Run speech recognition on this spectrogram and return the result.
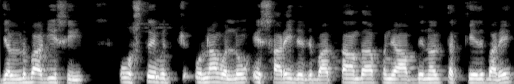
ਜਲਦਬਾਜ਼ੀ ਸੀ, ਉਸ ਦੇ ਵਿੱਚ ਉਹਨਾਂ ਵੱਲੋਂ ਇਹ ਸਾਰੇ ਜਜ਼ਬਾਤਾਂ ਦਾ ਪੰਜਾਬ ਦੇ ਨਾਲ ਧੱਕੇ ਦੇ ਬਾਰੇ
